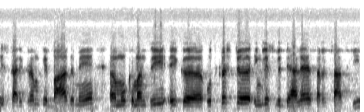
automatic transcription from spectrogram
इस कार्यक्रम के बाद में मुख्यमंत्री एक उत्कृष्ट इंग्लिश विद्यालय शासकीय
